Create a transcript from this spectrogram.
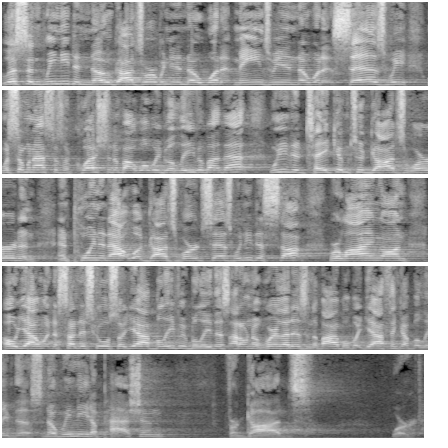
Listen, we need to know God's Word. We need to know what it means. We need to know what it says. We, when someone asks us a question about what we believe about that, we need to take them to God's Word and, and point it out what God's Word says. We need to stop relying on, oh, yeah, I went to Sunday school, so yeah, I believe we believe this. I don't know where that is in the Bible, but yeah, I think I believe this. No, we need a passion for God's Word,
